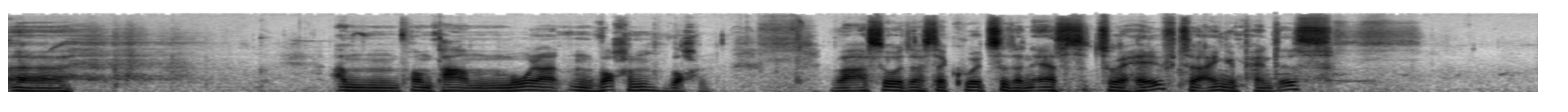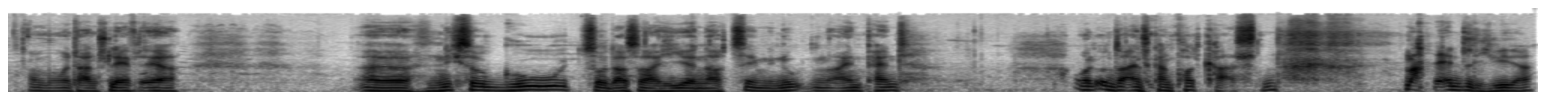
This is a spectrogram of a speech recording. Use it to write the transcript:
äh, am, vor ein paar Monaten, Wochen, Wochen, war es so, dass der Kurze dann erst zur Hälfte eingepennt ist. Und momentan schläft er äh, nicht so gut, so dass er hier nach zehn Minuten einpennt. Und unser eins kann podcasten. Macht endlich wieder.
